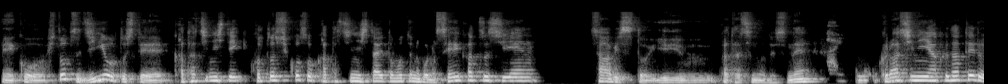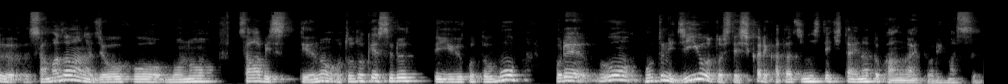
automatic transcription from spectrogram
えー、こう、一つ事業として形にして、今年こそ形にしたいと思っているのは、この生活支援サービスという形のですね、はい、暮らしに役立てる様々な情報、もの、サービスっていうのをお届けするっていうことも、これを本当に事業としてしっかり形にしていきたいなと考えております。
